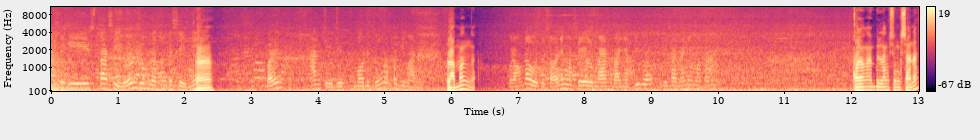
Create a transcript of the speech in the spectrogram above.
masih di stasiun belum datang ke sini. ah, Paling nanti di- mau ditunggu apa gimana? lama nggak Kurang tahu tuh soalnya masih lumayan banyak juga di sananya motornya. kalau ngambil langsung ke sana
